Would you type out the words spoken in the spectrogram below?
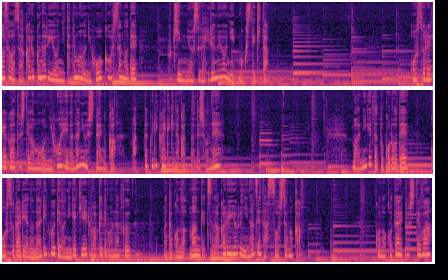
わざわざ明るくなるように建物に放火をしたので付近の様子が昼のように目視できたオーストラリア側としてはもう日本兵が何をしたいのか全く理解できなかったんでしょうね。まあ逃げたところでオーストラリアの内陸部では逃げ切れるわけでもなくまたこの満月の明るい夜になぜ脱走したのかこの答えとしては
